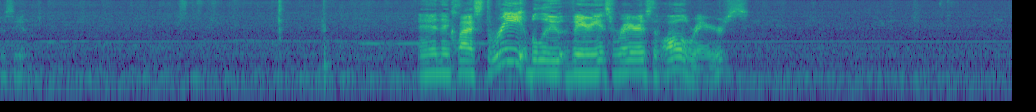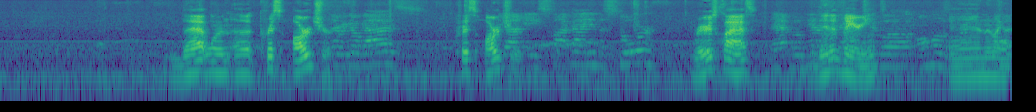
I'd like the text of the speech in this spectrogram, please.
You're And then class 3 blue variants, rarest of all rares. That one, uh, Chris Archer. Go, Chris Archer. Rarest class, then a variant, to, uh, and then like I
